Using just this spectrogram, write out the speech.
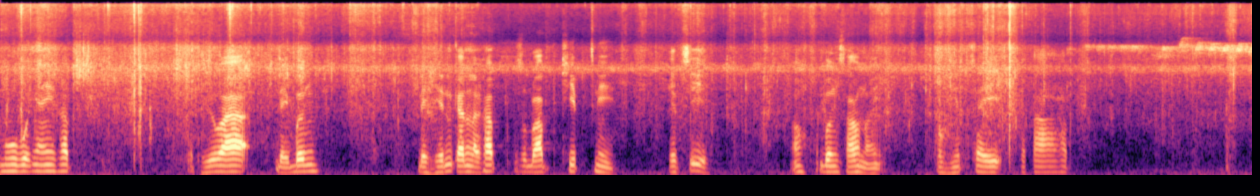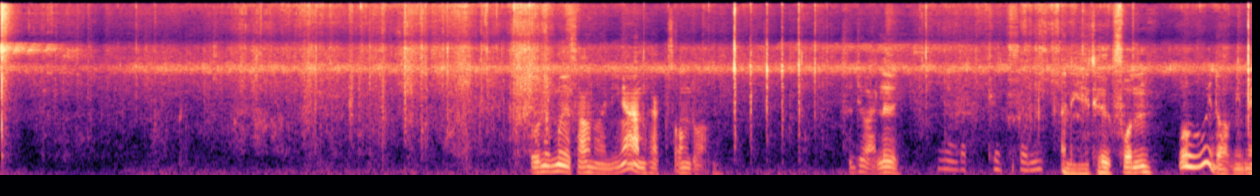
หมูบ่ใหญ่ครับก็ถือว่าได้เบิ่งได้เห็นกันแหละครับสำหรับคลิปนี่ FC เอาเบิ่งสาวหน่อยเอาเฮ็ดใส่กระตาครับตัวในมือสาวหน่อยนี่งามครับสองดอก สุดยอดเลยยังแบบถึกฝนอันนี้ถือฝนโอ้ยดอกนี่ไหม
